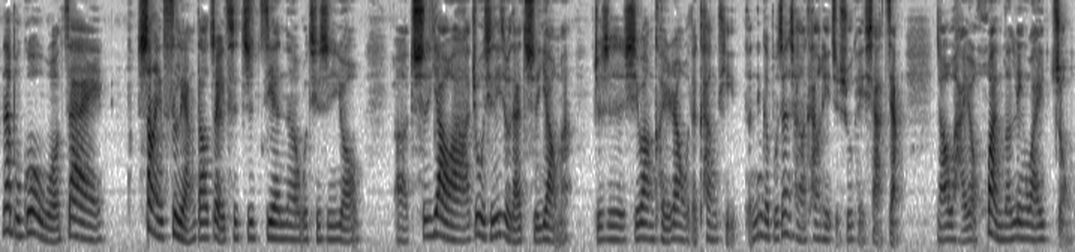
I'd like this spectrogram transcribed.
那不过我在上一次量到这一次之间呢，我其实有呃吃药啊，就我其实一直有在吃药嘛，就是希望可以让我的抗体的那个不正常的抗体指数可以下降。然后我还有换了另外一种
